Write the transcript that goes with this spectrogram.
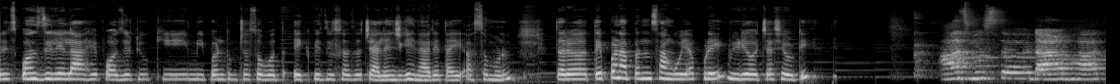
रिस्पॉन्स दिलेला आहे पॉझिटिव्ह की मी पण तुमच्यासोबत एकवीस दिवसाचं चॅलेंज घेणार आहे ताई असं म्हणून. तर ते पण आपण सांगूया पुढे व्हिडिओच्या शेवटी. आज मस्त डाळ भात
